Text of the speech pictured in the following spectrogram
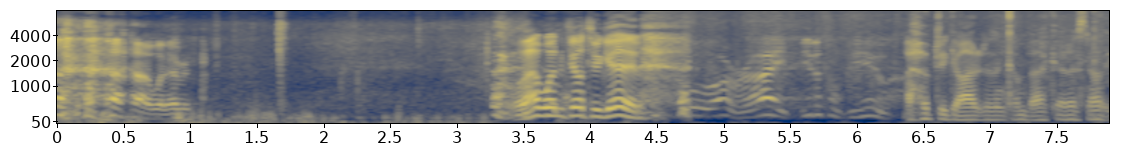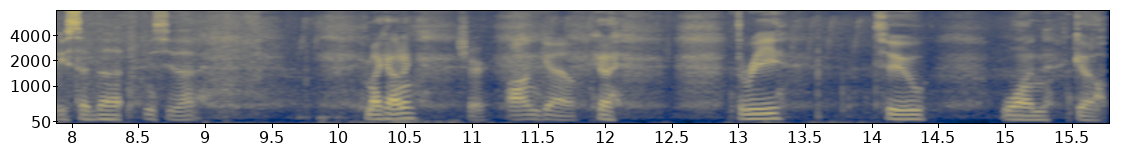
whatever. Well, that wouldn't feel too good. Oh, all right, beautiful view. I hope to God it doesn't come back at us now that you said that. Let me see that. Am I counting? Sure. On go. Okay. Three, two, one, go.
